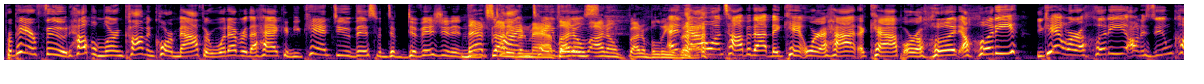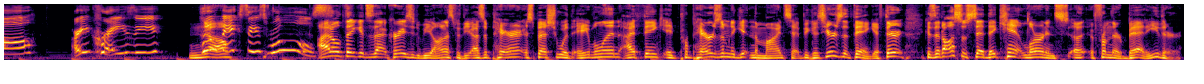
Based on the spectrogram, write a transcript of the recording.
prepare food, help them learn common core math or whatever the heck. And you can't do this with div- division and That's not even math. I don't. I don't. I don't believe that. And that. now on top of that, they can't wear a hat, a cap, or a hood, a hoodie. You can't wear a hoodie on a Zoom call. Are you crazy? No. Who makes these rules? I don't think it's that crazy to be honest with you. As a parent, especially with Evelyn, I think it prepares them to get in the mindset because here's the thing: if they're because it also said they can't learn in, uh, from their bed either.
